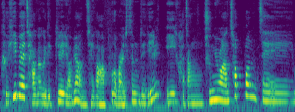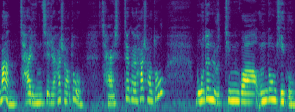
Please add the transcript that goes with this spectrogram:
그 힙의 자극을 느끼려면 제가 앞으로 말씀드릴 이 가장 중요한 첫 번째만 잘 인지를 하셔도 잘 습득을 하셔도 모든 루틴과 운동 기구,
